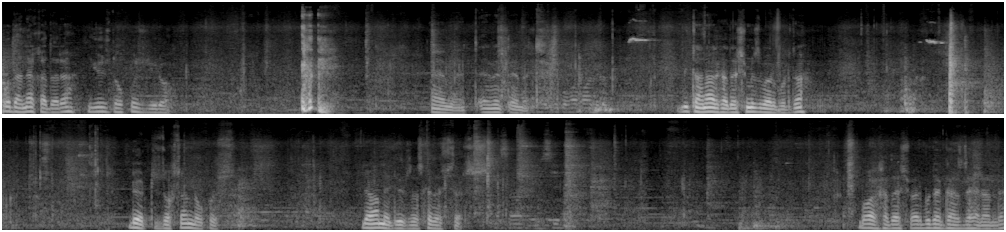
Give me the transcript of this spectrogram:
Bu da ne kadara? 109 euro. Evet, evet, evet. Bir tane arkadaşımız var burada. 499. Devam ediyoruz arkadaşlar. Bu arkadaş var. Bu da gazda herhalde.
